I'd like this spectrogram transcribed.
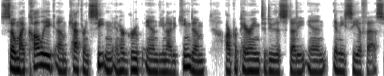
So, my colleague um, Katharine Seton and her group in the United Kingdom are preparing to do this study in ME/CFS.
